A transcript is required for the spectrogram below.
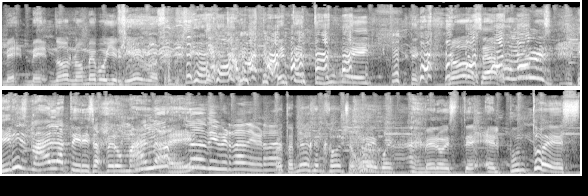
me, me- no, no me voy a ir bien, güey. Vete tú, güey. No, o sea, eres mala, Teresa, pero mala, ¿eh? No, de verdad, de verdad. pero también la gente joven se güey. Pero este, el punto es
